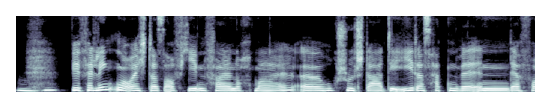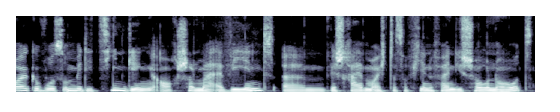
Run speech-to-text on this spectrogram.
Mhm. Wir verlinken euch das auf jeden Fall nochmal. Äh, Hochschulstaat.de, das hatten wir in der Folge, wo es um Medizin ging, auch schon mal erwähnt. Ähm, wir schreiben euch das auf jeden Fall in die Show Notes.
